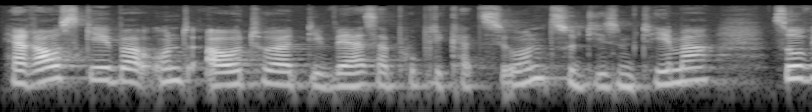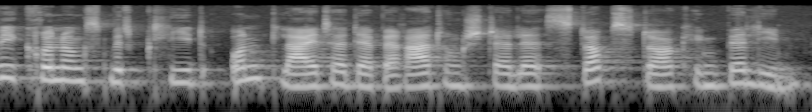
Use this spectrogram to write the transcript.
Herausgeber und Autor diverser Publikationen zu diesem Thema sowie Gründungsmitglied und Leiter der Beratungsstelle Stop Stalking Berlin,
